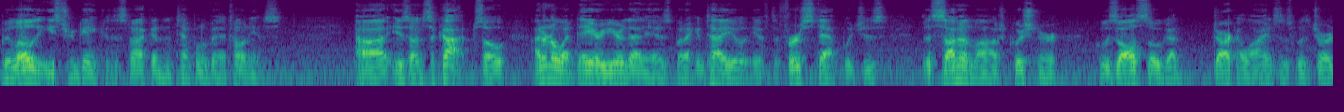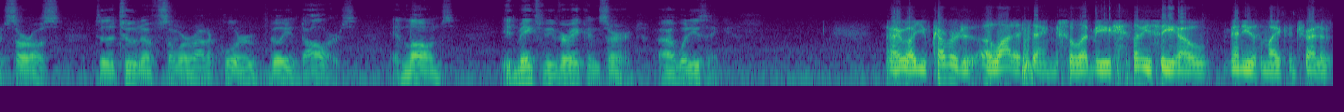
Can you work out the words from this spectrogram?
below the eastern gate, because it's not in the Temple of Antonius, uh, is on Sukkot. So I don't know what day or year that is, but I can tell you if the first step, which is the son-in-law of Kushner, who's also got dark alliances with George Soros to the tune of somewhere around a quarter billion dollars in loans, it makes me very concerned. Uh, what do you think? All right. Well, you've covered a lot of things, so let me let me see how many of them I can try to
